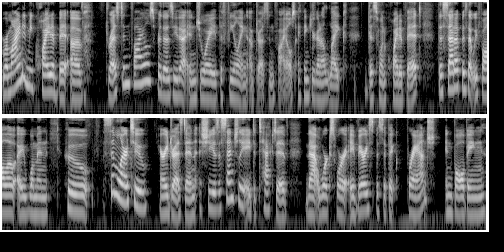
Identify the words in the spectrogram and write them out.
reminded me quite a bit of Dresden Files. For those of you that enjoy the feeling of Dresden Files, I think you're gonna like this one quite a bit. The setup is that we follow a woman who, similar to Harry Dresden, she is essentially a detective that works for a very specific branch involving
